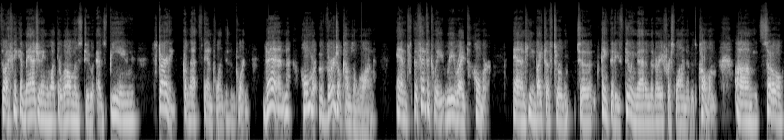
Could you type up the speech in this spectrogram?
So I think imagining what the Romans do as being starting from that standpoint is important. Then Homer, Virgil comes along and specifically rewrites Homer. And he invites us to, to think that he's doing that in the very first line of his poem. Um, so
